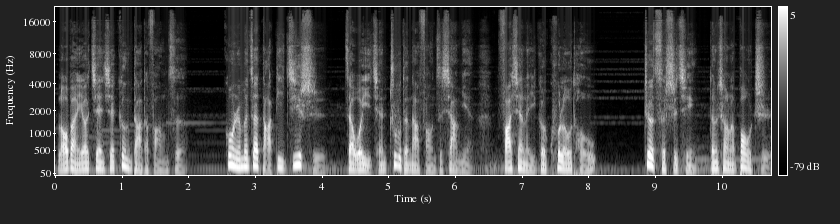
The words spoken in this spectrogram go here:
老板要建些更大的房子，工人们在打地基时，在我以前住的那房子下面发现了一个骷髅头。这次事情登上了报纸，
